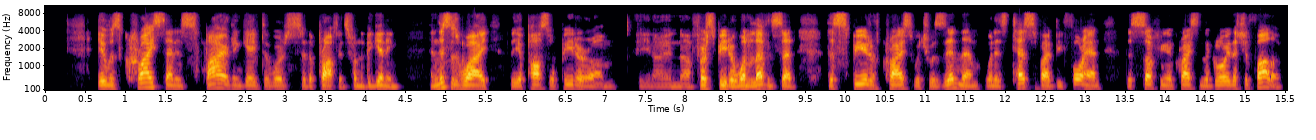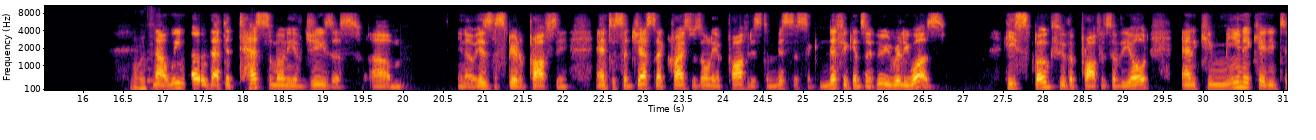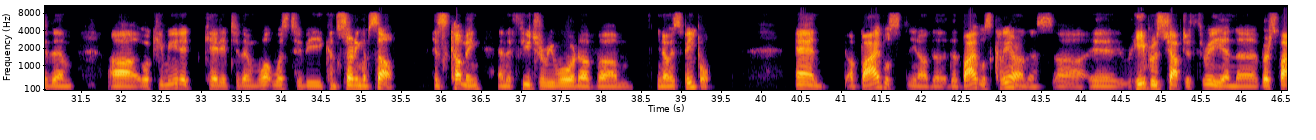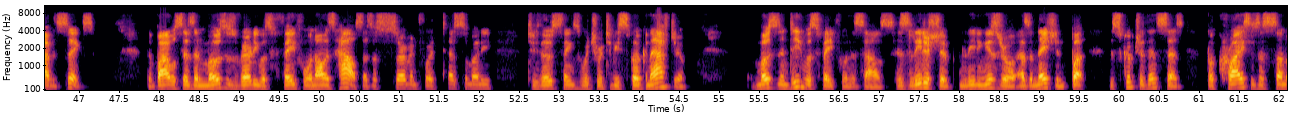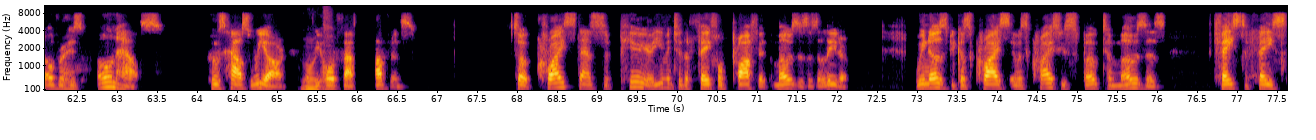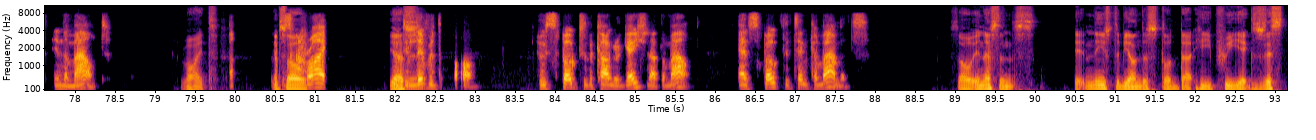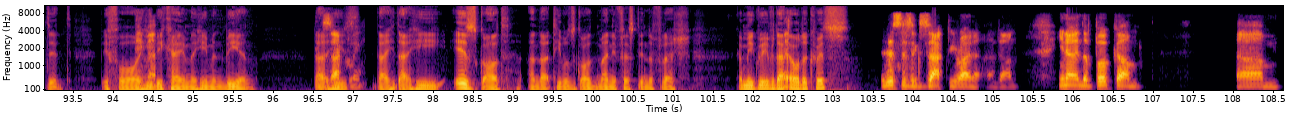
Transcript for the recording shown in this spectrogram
It was Christ that inspired and gave the words to the prophets from the beginning. And this is why the Apostle Peter, um, you know, in uh, First Peter 1.11 said, the Spirit of Christ, which was in them, when it's testified beforehand, the suffering of Christ and the glory that should follow. Right. Now we know that the testimony of Jesus, um, you know, is the spirit of prophecy, and to suggest that Christ was only a prophet is to miss the significance of who he really was. He spoke through the prophets of the old and communicated to them, uh, or communicated to them what was to be concerning himself, his coming, and the future reward of, um, you know, his people. And a Bible, you know, the, the Bible's clear on this. Uh, Hebrews chapter 3 and uh, verse 5 and 6. The Bible says, And Moses verily was faithful in all his house as a servant for a testimony to those things which were to be spoken after. Moses indeed was faithful in his house, his leadership in leading Israel as a nation. But the scripture then says, But Christ is a son over his own house, whose house we are, Right. we hold fast confidence. So Christ stands superior even to the faithful prophet Moses as a leader. We know this because Christ, it was Christ who spoke to Moses face to face in the mount. Right. It was so, Christ yes. who delivered the law, who spoke to the congregation at the mount and spoke the Ten Commandments. So, in essence, it needs to be understood that he pre-existed before he became a human being. That Exactly. That that he is God and that he was God manifest in the flesh. Can we agree with that. Elder Chris? This is exactly right, Don. You know, in the book um, um,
